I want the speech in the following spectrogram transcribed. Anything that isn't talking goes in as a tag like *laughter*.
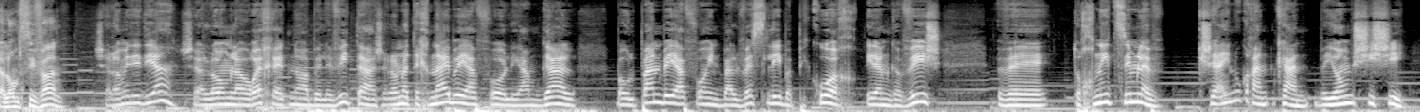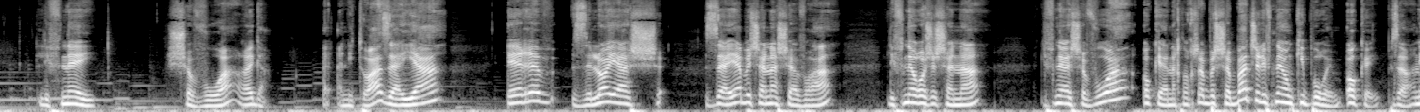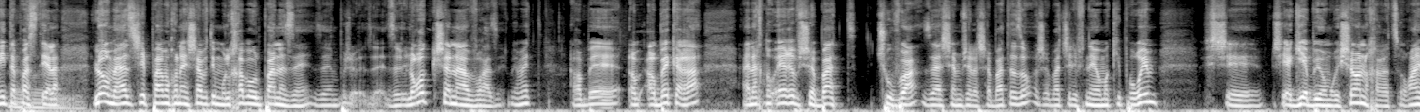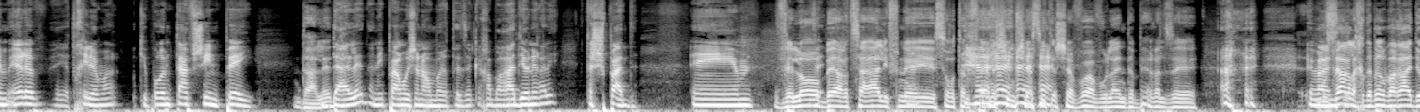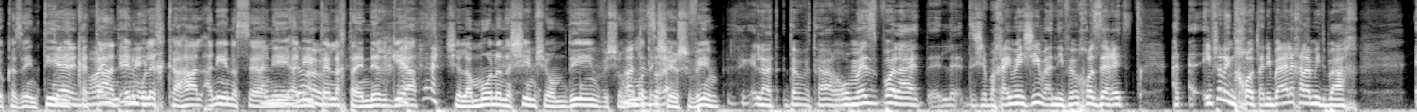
שלום סיון. שלום ידידיה, שלום לעורכת נועה בלויטה, שלום לטכנאי ביפו, ליאם גל, באולפן ביפו, ענבל וסלי, בפיקוח, אילן גביש, ותוכנית, שים לב, כשהיינו כאן, כאן ביום שישי לפני שבוע, רגע, אני טועה, זה היה ערב, זה לא היה, ש... זה היה בשנה שעברה, לפני ראש השנה, לפני השבוע, אוקיי, אנחנו עכשיו בשבת שלפני יום כיפורים. אוקיי, בסדר, אני התאפסתי על ה... לא, מאז שפעם אחרונה ישבתי מולך באולפן הזה, זה, זה, זה, זה לא רק שנה עברה, זה באמת הרבה, הרבה, הרבה קרה. אנחנו ערב שבת תשובה, זה השם של השבת הזו, השבת שלפני יום הכיפורים, ש, שיגיע ביום ראשון, אחר הצהריים, ערב, יתחיל יום הכיפורים תש"פ. ד'. ד', אני פעם ראשונה אומרת את זה ככה ברדיו נראה לי, תשפ"ד. אמ, ולא בהרצאה לפני *laughs* עשרות אלפי אנשים שעשית השבוע, ואולי נדבר על זה. *laughs* מוזר לך לדבר ברדיו כזה אינטימי, כן, קטן, אינטימי. אין מולך קהל, אני אנסה, אני- אני אני לא. אתן לך את האנרגיה *laughs* של המון אנשים שעומדים ושומעים זוכר- שיושבים. לא, טוב, אתה רומז פה שבחיים האישיים, אני לפעמים חוזרת, אי אפשר לנחות, אני באה אליך למטבח,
